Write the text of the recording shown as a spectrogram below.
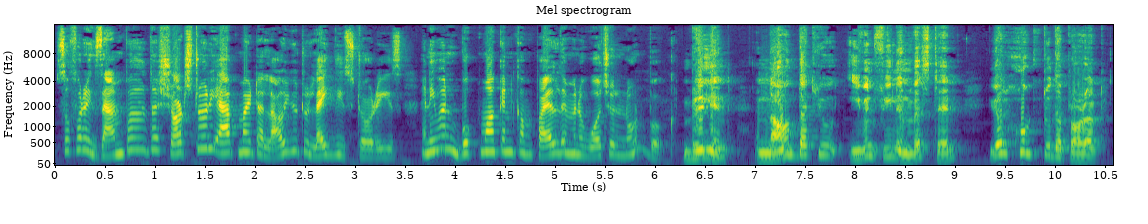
So, for example, the short story app might allow you to like these stories and even bookmark and compile them in a virtual notebook. Brilliant. And now that you even feel invested, you are hooked to the product.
